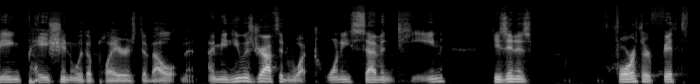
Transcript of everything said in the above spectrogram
being patient with a player's development. I mean, he was drafted what 2017. He's in his fourth or fifth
